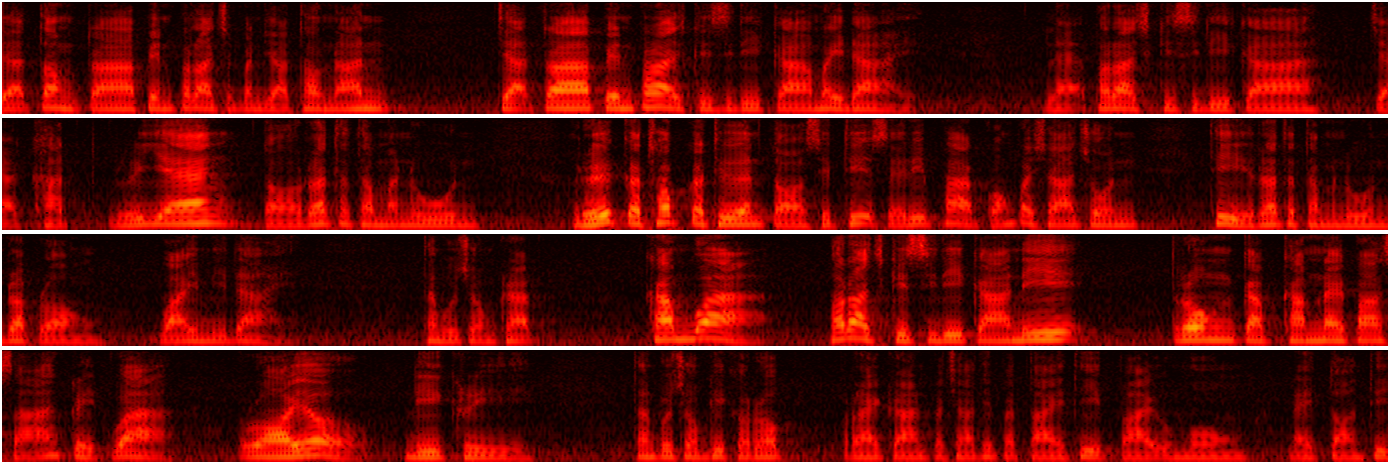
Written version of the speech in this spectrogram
จะต้องตราเป็นพระราชบัญญัติเท่านั้น จะตราเป็นพระราชกฤษฎีกาไม่ได้ และพระราชกฤษฎีกาจะขัดหรือแย้งต่อรัฐธรรมนูญ หรือกระทบกระเทือนต่อสิทธิเสรีภาพของประชาชนที่รัฐธรรมนูญรับรองไว้มิได้ท่านผู้ชมครับคำว่า พระราชกฤษฎีกานี้ตรงกับคำในภาษาอังกฤษว่า Royal Decree ท่านผู้ชมที่เคารพรายการประชาธิปไตยที่ปลายอุโมงค์ในตอนที่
